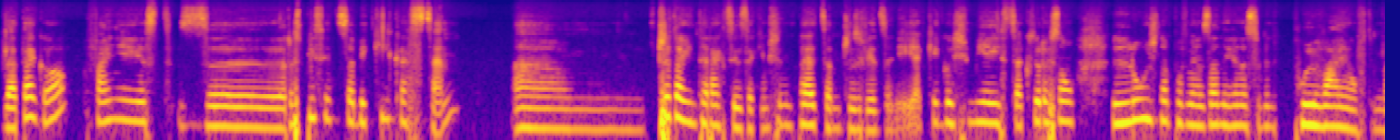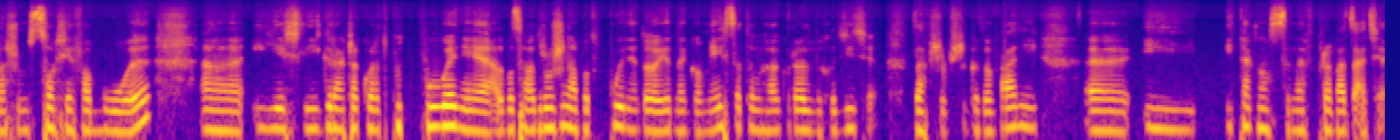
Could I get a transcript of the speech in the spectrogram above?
Dlatego fajnie jest z, rozpisać sobie kilka scen, em, czy to interakcje z jakimś NPC-em, czy zwiedzenie jakiegoś miejsca, które są luźno powiązane i one sobie pływają w tym naszym sosie fabuły. e, I jeśli gracz akurat podpłynie, albo cała drużyna podpłynie do jednego miejsca, to wy akurat wychodzicie zawsze przygotowani e, i, i taką scenę wprowadzacie.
